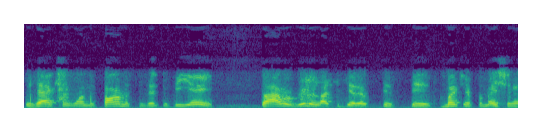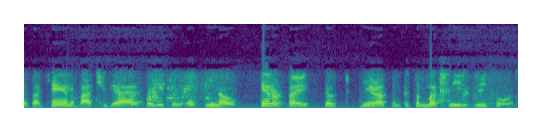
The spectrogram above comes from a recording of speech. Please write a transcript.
is actually one of the pharmacists at the VA. So I would really like to get a, as, as much information as I can about you guys, so we can, you know, interface because you know it's a, it's a much needed resource.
